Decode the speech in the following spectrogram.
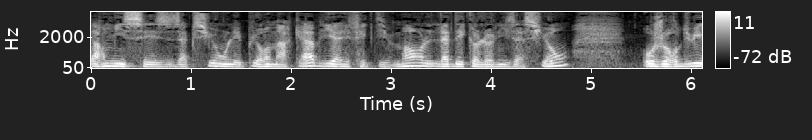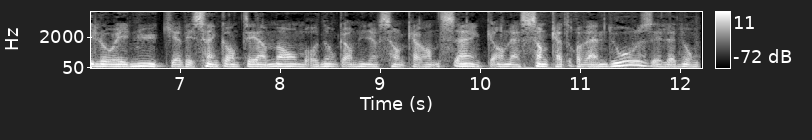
parmi ces actions les plus remarquables, il y a effectivement la décolonisation, Aujourd'hui, l'ONU, qui avait 51 membres donc en 1945, en a 192. Elle a donc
